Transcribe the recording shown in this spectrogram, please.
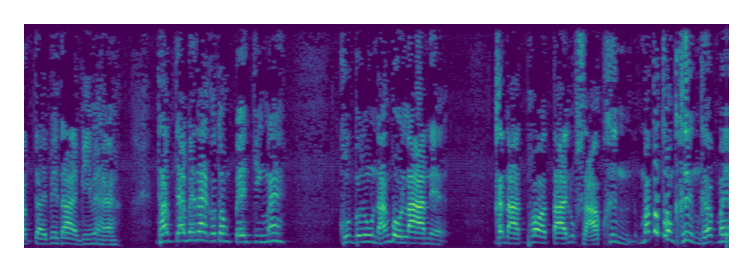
ทำใจไม่ได้มีไหมฮะทำใจไม่ได้ก็ต้องเป็นจริงไหมคุณไปดูหนังโบราณเนี่ย ขนาดพ่อตายลูกสาวขึ้น มันก็ต้องขึ้นครับ ไม่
